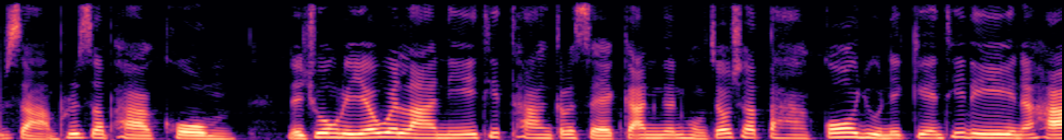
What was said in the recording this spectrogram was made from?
23 พฤษภาคม ในช่วงระยะเวลานี้ทิศทางกระแสการเงินของเจ้าชะตาก็อยู่ในเกณฑ์ที่ดีนะคะ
